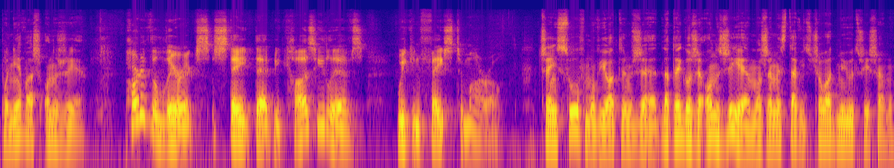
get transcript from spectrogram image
Ponieważ On żyje. Part of the lyrics state that because He lives, we can face tomorrow. Część słów mówi o tym, że dlatego, że On żyje, możemy stawić czoła dniu jutrzejszemu.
